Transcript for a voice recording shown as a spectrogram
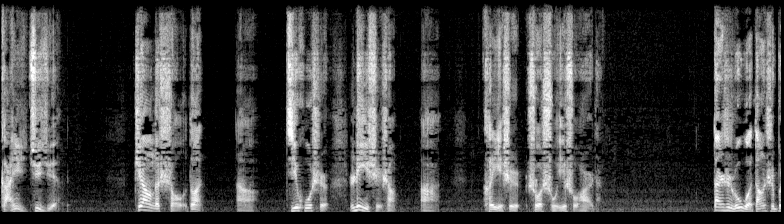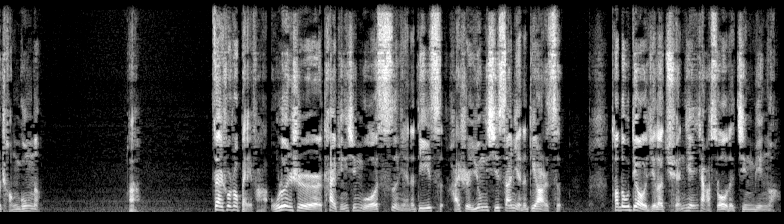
敢于拒绝，这样的手段啊，几乎是历史上啊，可以是说数一数二的。但是如果当时不成功呢？啊，再说说北伐，无论是太平兴国四年的第一次，还是雍熙三年的第二次，他都调集了全天下所有的精兵啊。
